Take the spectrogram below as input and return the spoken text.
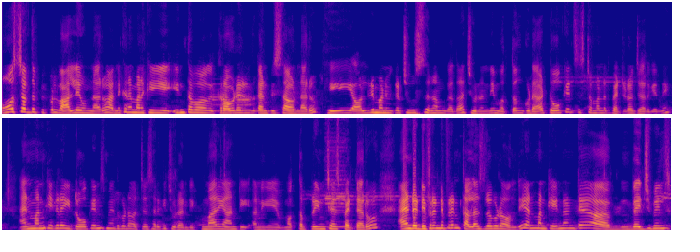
మోస్ట్ ఆఫ్ ద పీపుల్ వాళ్ళే ఉన్నారు. అందుకనే మనకి ఇంత క్రౌడ్ అనేది కనిపిస్తా ఉన్నారు. ఆల్రెడీ మనం ఇక్కడ చూస్తున్నాం కదా చూడండి మొత్తం కూడా టోకెన్ సిస్టమ్ అనేది పెట్టడం జరిగింది. అండ్ మనకి ఇక్కడ ఈ టోకెన్స్ మీద కూడా వచ్చేసరికి చూడండి కుమారి ఆంటీ అని మొత్తం ప్రింట్ చేసి పెట్టారు. అండ్ డిఫరెంట్ డిఫరెంట్ కలర్స్లో కూడా ఉంది. అండ్ మనకి ఏంటంటే వెజ్ మీల్స్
